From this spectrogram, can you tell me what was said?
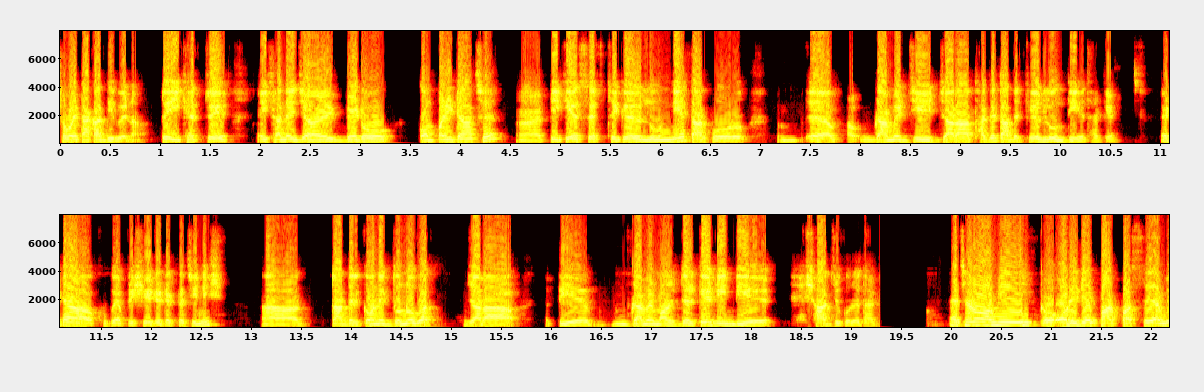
সবাই টাকা দিবে না। তো এই ক্ষেত্রে এখানে যে বেডো কোম্পানিটা আছে পিকেএসএফ থেকে লোন নিয়ে তারপর গ্রামের যে যারা থাকে তাদেরকে লোন দিয়ে থাকে। এটা খুব অ্যাপ্রিসিয়েটেড একটা জিনিস। তাদেরকে অনেক ধন্যবাদ যারা গ্রামের মানুষদেরকে ঋণ দিয়ে সাহায্য করে থাকে। এছাড়াও আমি এই অডিটের পারপাসে আমি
